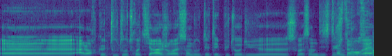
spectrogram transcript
Euh, alors que tout autre tirage aurait sans doute été plutôt du 70-30 euh, pour Rennes.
